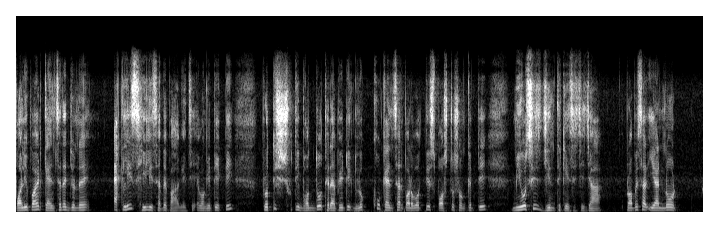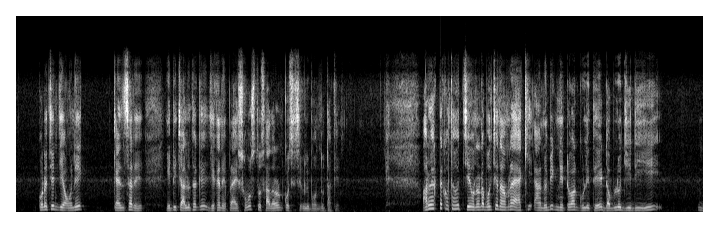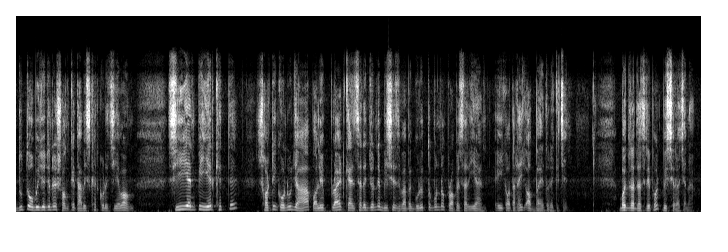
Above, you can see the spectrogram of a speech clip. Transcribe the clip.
পলিপয়েড ক্যান্সারের জন্য অ্যাকলিস হিল হিসাবে পাওয়া গেছে এবং এটি একটি প্রতিশ্রুতিবদ্ধ থেরাপিউটিক লক্ষ্য ক্যান্সার পরবর্তী স্পষ্ট সংকেতটি মিওসিস জিন থেকে এসেছে, যা প্রফেসর ইয়ার নোট করেছেন যে অনেক ক্যান্সারে এটি চালু থাকে যেখানে প্রায় সমস্ত সাধারণ কোষে সেগুলি বন্ধ থাকে। আরও একটা কথা হচ্ছে, ওনারা বলছেন, আমরা একই আণবিক নেটওয়ার্কগুলিতে ডব্লিউজিডি দ্রুত অভিযোজনের সংকেত আবিষ্কার করেছি এবং সিএনপি এর ক্ষেত্রে সঠিক অনুযা পলিপ্লয়েড ক্যান্সারের জন্য বিশেষভাবে গুরুত্বপূর্ণ প্রফেসর ইয়ান। এই কথাটাই অব্যাহত রেখেছেন। বৈদ্যনাথ দাস রিপোর্ট, বিশ্ব রচনা।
